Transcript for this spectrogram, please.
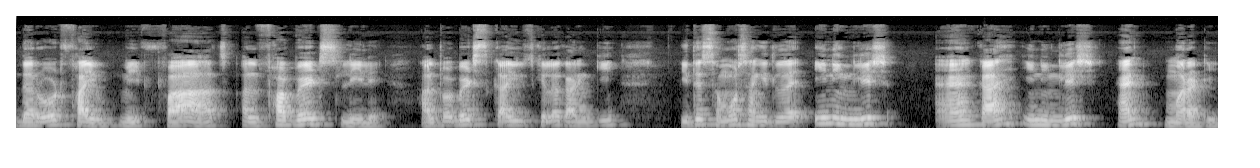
द रोट फाईव्ह मी पाच अल्फाबेट्स लिहिले. अल्फाबेट्स काय यूज केलं? कारण की इथे समोर सांगितलेलं आहे इन इंग्लिश काय? In English and Marathi.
